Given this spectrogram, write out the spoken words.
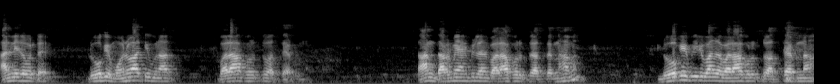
අන්න එතකොට ලෝකේ මොනවා තිබුණත් බලාපොරොත්තු අත්හැරනවා. තන් ධර්මයන් පිළිබඳ බලාපොරොත්තු අත්හැරනහම ලෝකේ පිළිබඳ බලාපොරොත්තු අත්හැරනා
